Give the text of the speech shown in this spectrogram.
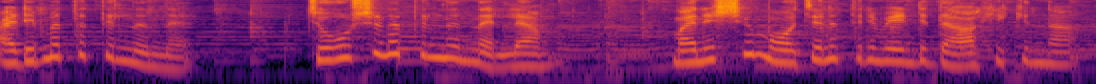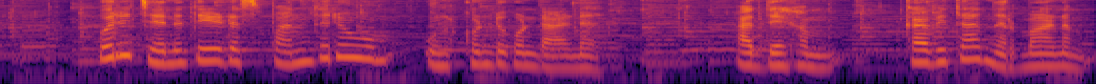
അടിമത്തത്തിൽ നിന്ന് ചൂഷണത്തിൽ നിന്നെല്ലാം മനുഷ്യമോചനത്തിനു വേണ്ടി ദാഹിക്കുന്ന ഒരു ജനതയുടെ സ്പന്ദനവും ഉൾക്കൊണ്ടുകൊണ്ടാണ് അദ്ദേഹം കവിതാ നിർമ്മാണം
